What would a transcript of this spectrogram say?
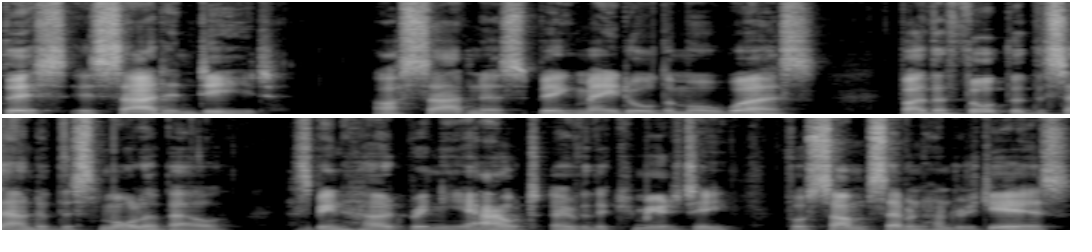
This is sad indeed, our sadness being made all the more worse by the thought that the sound of the smaller bell has been heard ringing out over the community for some 700 years,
